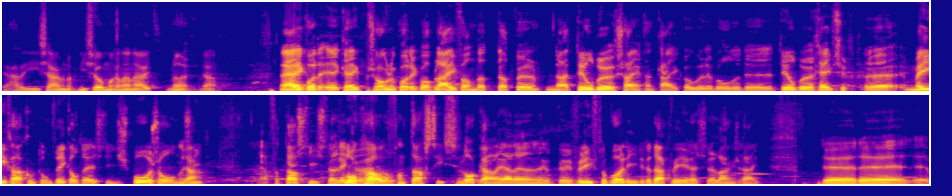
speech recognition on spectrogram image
ja, hier zijn we nog niet zomaar aan uit. Nee. Ja. Nee, ik word, ik, kijk, persoonlijk word ik wel blij van dat, dat we naar Tilburg zijn gaan kijken. Hoor. Bedoel, de, Tilburg heeft zich eh, mega goed ontwikkeld. Hè. Als je die spoorzone Ja. ziet. Ja, fantastisch. Daar Lokhal, fantastisch. Lokaal, ja. daar kun je verliefd op worden iedere dag weer als je er langs rijdt. De, de, eh,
